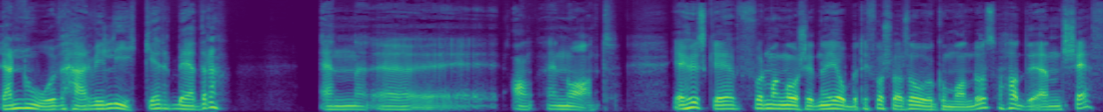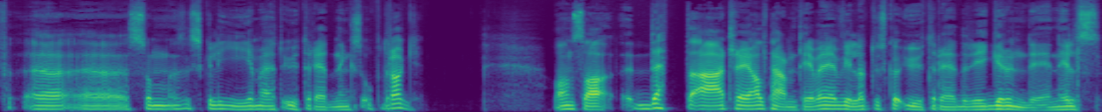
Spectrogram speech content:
det er noe her vi liker bedre enn eh, en noe annet. Jeg husker for mange år siden jeg jobbet i Forsvarets overkommando, så hadde jeg en sjef eh, eh, som skulle gi meg et utredningsoppdrag. Og han sa dette er tre alternativer, jeg vil at du skal utrede de grundig, Nils,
